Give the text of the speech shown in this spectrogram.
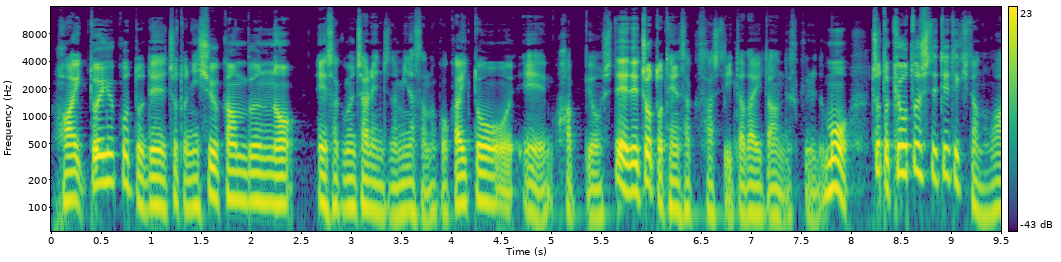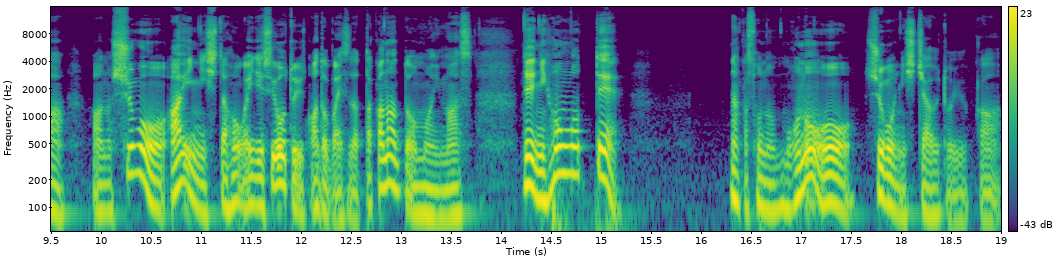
はい。ということで、ちょっと2週間分の英作文チャレンジの皆さんのご回答を、えー発表して、で、ちょっと添削させていただいたんですけれども、ちょっと共通して出てきたのは、あの、主語を愛にした方がいいですよというアドバイスだったかなと思います。で、日本語って、なんかそのものを主語にしちゃうというか、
